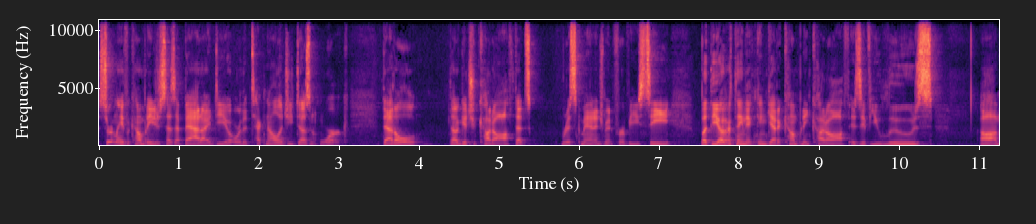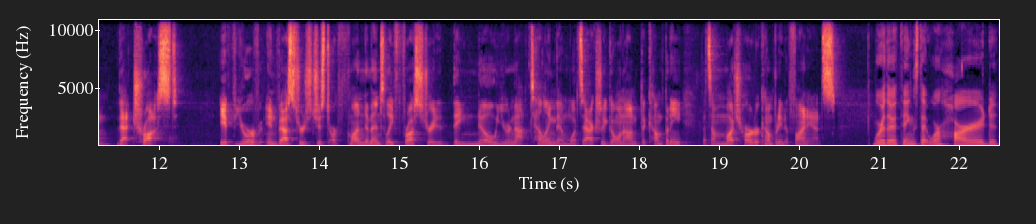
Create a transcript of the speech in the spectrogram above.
certainly if a company just has a bad idea or the technology doesn't work, that'll, that'll get you cut off. That's risk management for VC. But the other thing that can get a company cut off is if you lose um, that trust if your investors just are fundamentally frustrated, they know you're not telling them what's actually going on at the company, that's a much harder company to finance. Were there things that were hard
